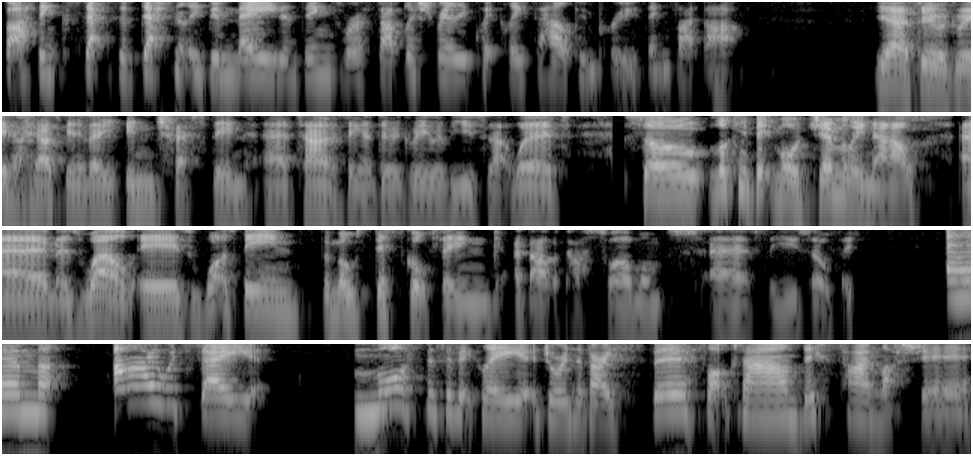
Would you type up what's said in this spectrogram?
but I think steps have definitely been made and things were established really quickly to help improve things like that. Yeah, I do agree. It has been a very interesting uh, time. I think I do agree with the use of that word. So, looking a bit more generally now, um, as well, is what has been the most difficult thing about the past 12 months uh, for you, Sophie? Um, I would say more specifically during the very first lockdown this time last year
